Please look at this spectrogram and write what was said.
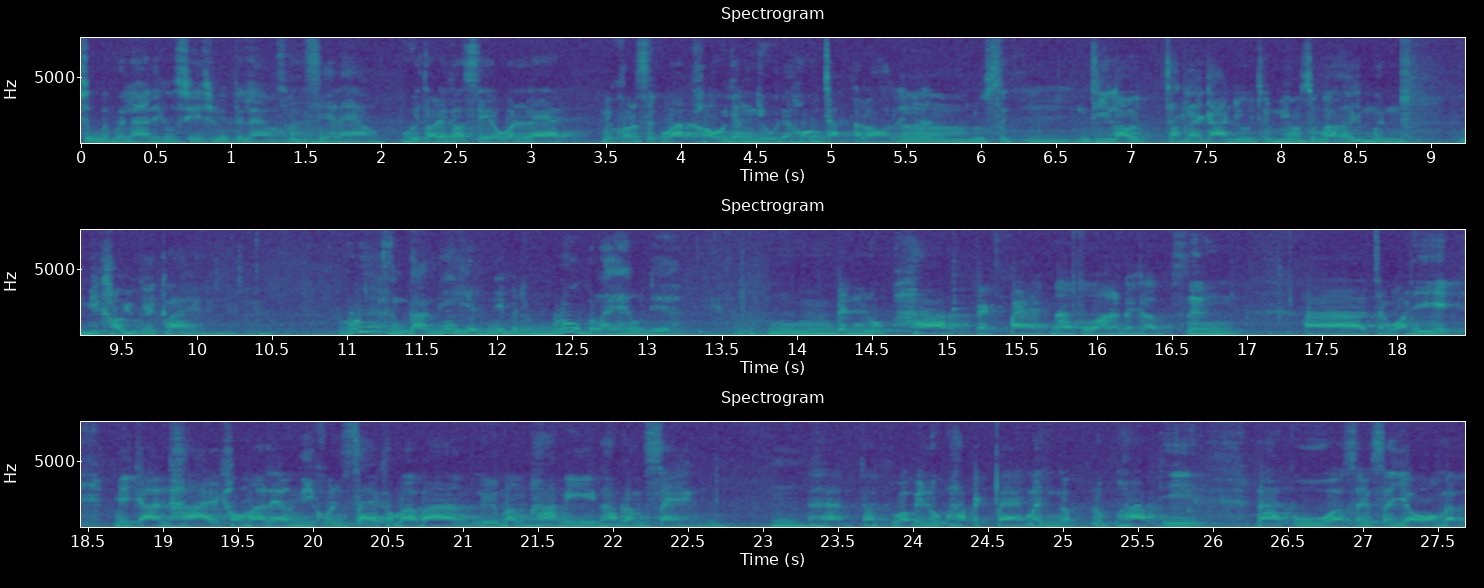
ซึ่งเป็นเวลาที่เขาเสียชีวิตไปแล้วเสียแล้ว อุ๊ยตอนที่เขาเสียวันแรก มีความรู้สึกว่าเขายังอยู่ในห้องจัดตลอดเลยเอนะอรู้สึกบางทีเราจัดรายการอยู่จะมีความรู้สึกว่าเอ้ยเหมือนมีเขาอยู่ใกล้ๆอะไรเงี้ย รูปต่างๆที่เห็นนี่เป็นรูปอะไรฮะคุณเดีย อืมเป็นรูปภาพแปลกๆมากกว่านะครับ ซึ่ง อ่าจังหวะที่มีการถ่ายเข้ามาแล้วมีคนแทรกเข้ามาบ้าง หรือบางภาพมีภาพลำแสงอืมนะฮะก็คือว่าเป็นรูปภาพแปลกๆ ไม่ถึงกับรูปภาพที่น่ากลัวสยดสยองแบบ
